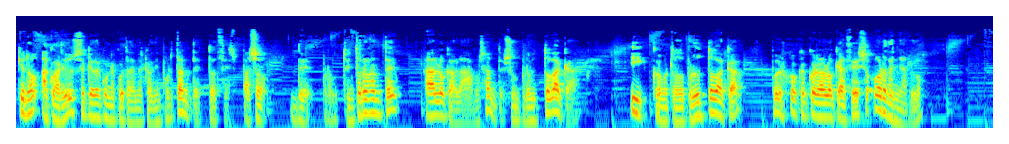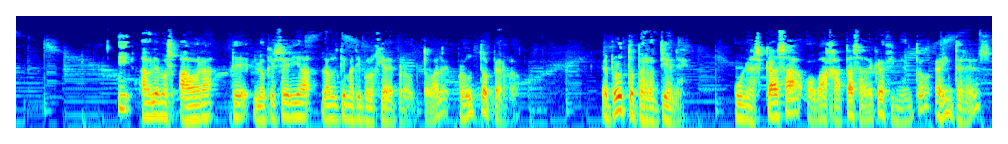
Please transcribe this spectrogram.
Que no, Aquarius se quedó con una cuota de mercado importante, entonces pasó de producto interrogante a lo que hablábamos antes, un producto vaca y como todo producto vaca, pues Coca-Cola lo que hace es ordeñarlo. Y hablemos ahora de lo que sería la última tipología de producto, ¿vale? Producto perro. El producto perro tiene una escasa o baja tasa de crecimiento e interés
